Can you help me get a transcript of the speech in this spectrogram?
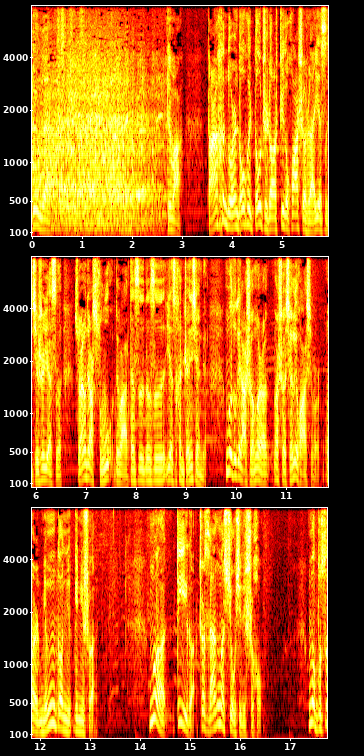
对不对？对吧？当然，很多人都会都知道这个话说出来也是，其实也是虽然有点俗，对吧？但是但是也是很真心的。我就给他说，我说我说心里话，媳妇，我明告你跟你说，我第一个，这是咱我休息的时候。”我不是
